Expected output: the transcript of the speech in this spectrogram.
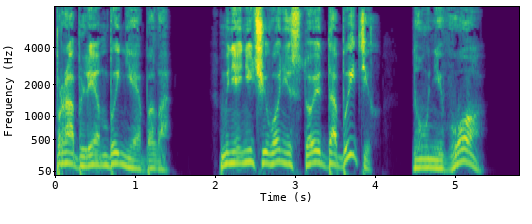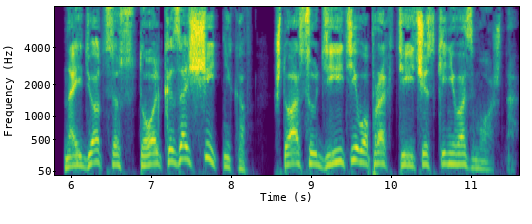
проблем бы не было. Мне ничего не стоит добыть их, но у него найдется столько защитников, что осудить его практически невозможно.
